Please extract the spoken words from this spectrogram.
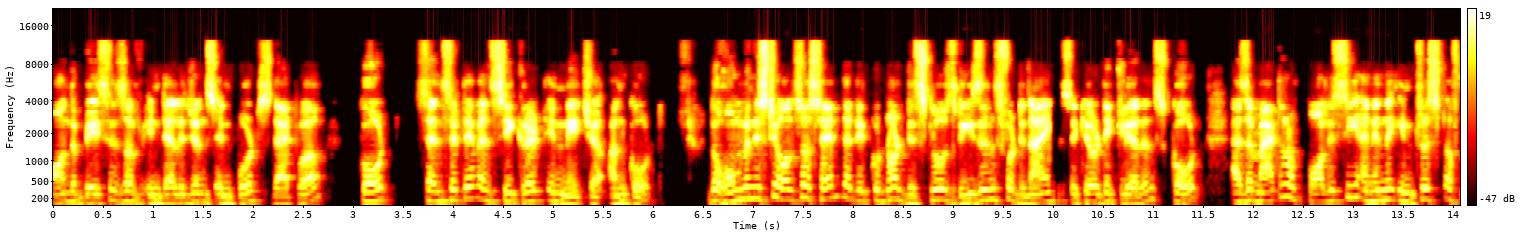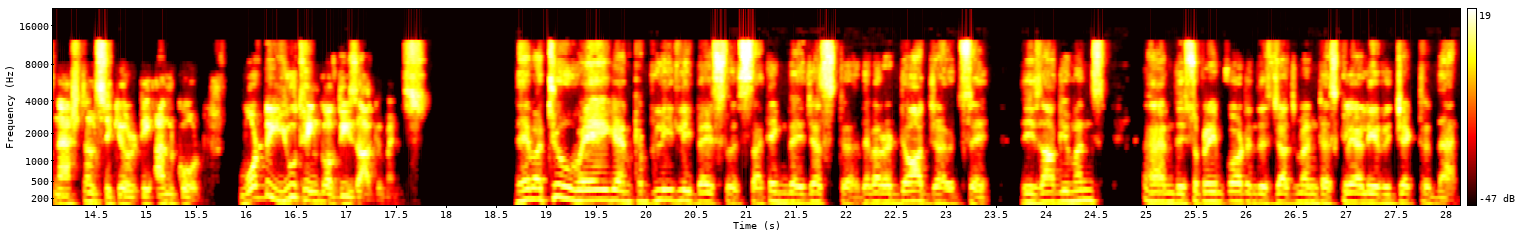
on the basis of intelligence inputs that were quote sensitive and secret in nature unquote. The Home Ministry also said that it could not disclose reasons for denying security clearance, quote, as a matter of policy and in the interest of national security, unquote. What do you think of these arguments? They were too vague and completely baseless. I think they just, uh, they were a dodge, I would say, these arguments. And the Supreme Court in this judgment has clearly rejected that.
